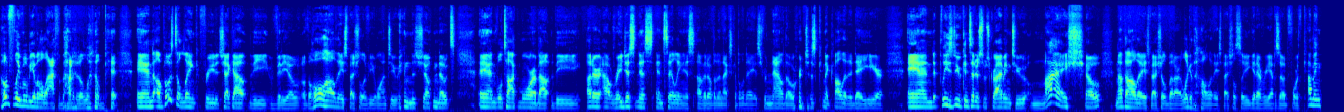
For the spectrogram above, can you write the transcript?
hopefully we'll be able to laugh about it a little bit and i'll post a link for you to check out the video of the whole holiday special if you want to in the show notes and we'll talk more about the utter outrageousness and silliness of it over the next couple of days. For now, though, we're just going to call it a day here. And please do consider subscribing to my show, not the holiday special, but our look at the holiday special, so you get every episode forthcoming.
